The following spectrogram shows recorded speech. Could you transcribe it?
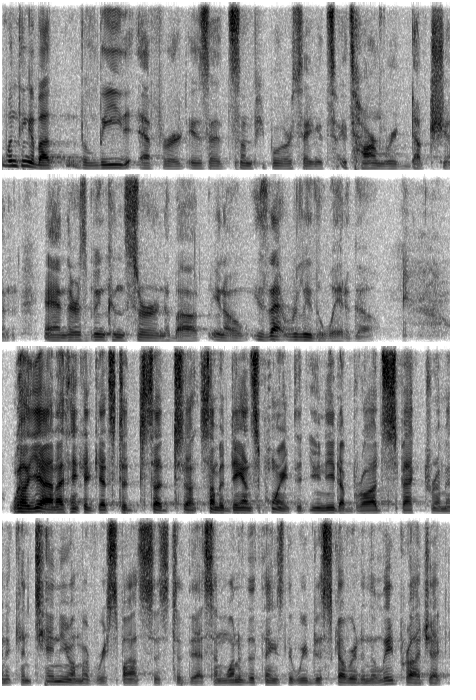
one thing about the LEAD effort is that some people are saying it's, it's harm reduction. And there's been concern about, you know, is that really the way to go? Well, yeah, and I think it gets to, to, some of Dan's point that you need a broad spectrum and a continuum of responses to this. And one of the things that we've discovered in the LEAD project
